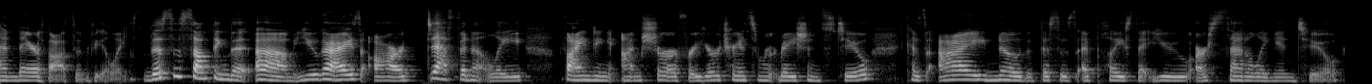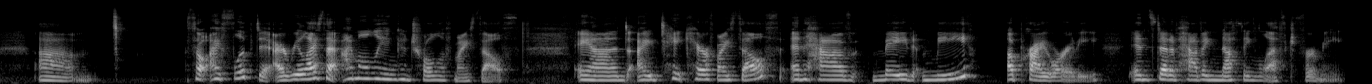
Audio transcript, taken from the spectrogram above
and their thoughts and feelings. This is something that um, you guys are definitely finding, I'm sure, for your transformations too, because I know that this is a place that you are settling into. Um, so I flipped it. I realized that I'm only in control of myself. And I take care of myself and have made me a priority instead of having nothing left for me.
